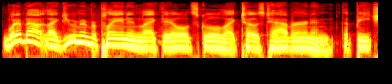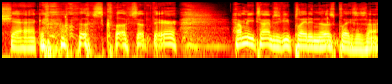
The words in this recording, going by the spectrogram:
What about like? Do you remember playing in like the old school like Toes Tavern and the Beach Shack and all those clubs up there? How many times have you played in those places, huh?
